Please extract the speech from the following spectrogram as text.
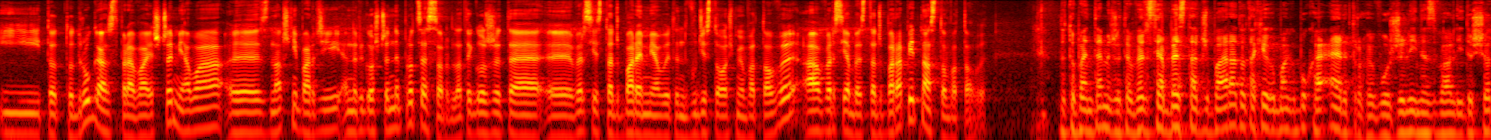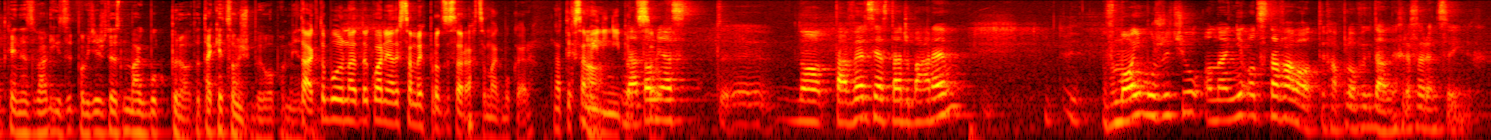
i to, to druga sprawa jeszcze miała e, znacznie bardziej energooszczędny procesor, dlatego że te e, wersje z touchbarem miały ten 28W, a wersja bez touchbara 15W. No to pamiętamy, że ta wersja bez touchbara to takiego MacBooka R trochę włożyli, nazwali do środka i nazwali i powiedzieli, że to jest MacBook Pro. To takie coś było, pamiętam. Tak, to było na, dokładnie na tych samych procesorach co MacBook R. Na tych samej no. linii procesorów. Natomiast no, ta wersja z touchbarem w moim użyciu ona nie odstawała od tych Apple'owych danych referencyjnych.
